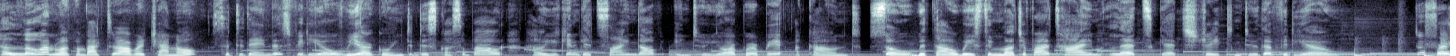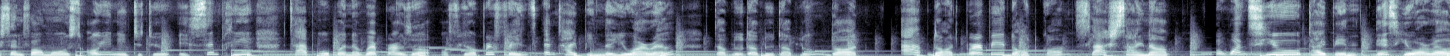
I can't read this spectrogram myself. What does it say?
Hello and welcome back to our channel. So today in this video we are going to discuss about how you can get signed up into your Perpay account. So without wasting much of our time, let's get straight into the video. So first and foremost, all you need to do is simply tap open a web browser of your preference and type in the URL www.app.perpay.com slash sign up. So once you type in this URL,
